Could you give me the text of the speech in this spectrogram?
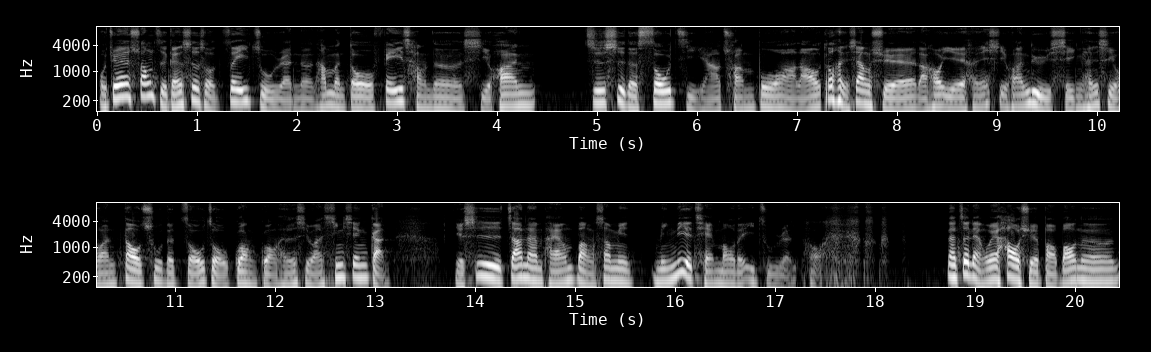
我觉得双子跟射手这一组人呢，他们都非常的喜欢知识的搜集啊、传播啊，然后都很像学，然后也很喜欢旅行，很喜欢到处的走走逛逛，很喜欢新鲜感，也是渣男排行榜上面名列前茅的一组人。哈。那这两位好学宝宝呢，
